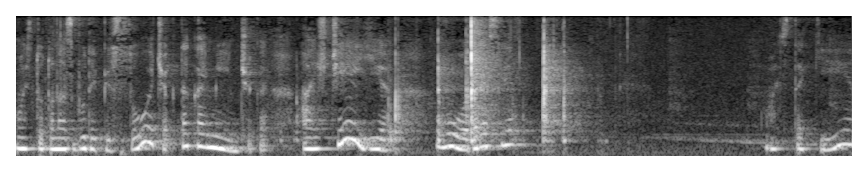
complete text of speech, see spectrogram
Ось тут у нас буде пісочок та камінчики. А ще є водорослі. Ось такі.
